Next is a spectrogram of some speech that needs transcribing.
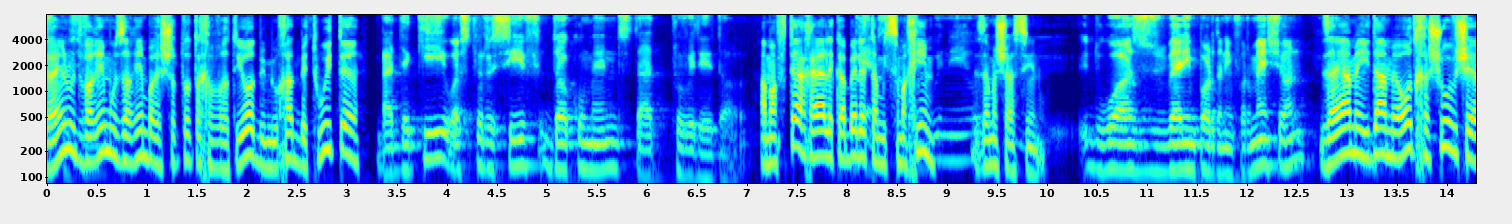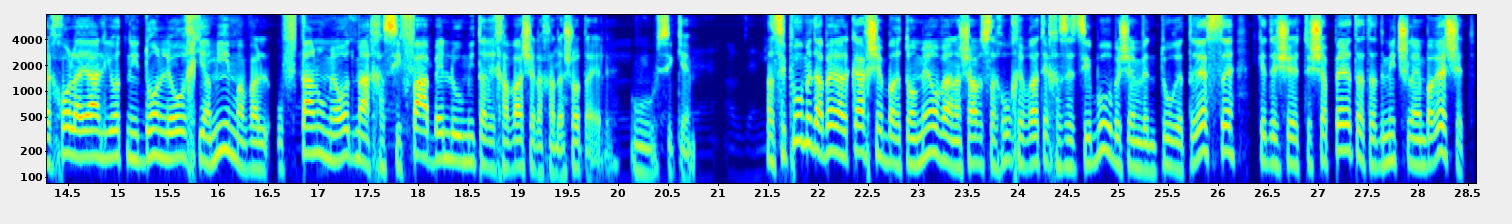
ראינו דברים מוזרים ברשתות החברתיות, במיוחד בטוויטר. but the key was to receive documents that proved it all. המפתח היה לקבל את המסמכים, וזה מה שעשינו. It was very important information. זה היה מידע מאוד חשוב שיכול היה להיות נידון לאורך ימים, אבל הופתענו מאוד מהחשיפה הבינלאומית הרחבה של החדשות האלה, הוא סיכם. הסיפור מדבר על כך שברטומיאו ואנשיו שכרו חברת יחסי ציבור בשם ונטורה טרסה, כדי שתשפר את התדמית שלהם ברשת,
